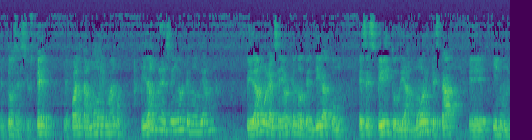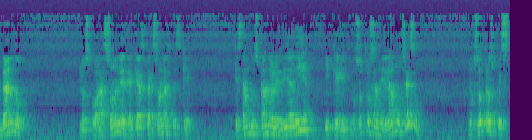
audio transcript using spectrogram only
Entonces, si usted le falta amor, hermano, pidámosle al Señor que nos dé amor. Pidámosle al Señor que nos bendiga con ese espíritu de amor que está eh, inundando los corazones de aquellas personas pues que, que están buscándole día a día y que nosotros anhelamos eso. Nosotros pues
